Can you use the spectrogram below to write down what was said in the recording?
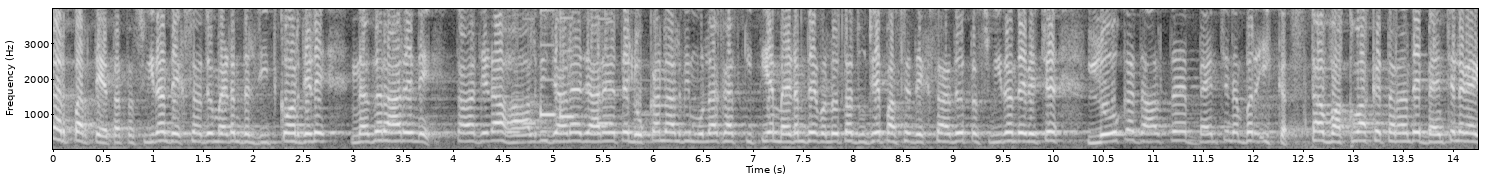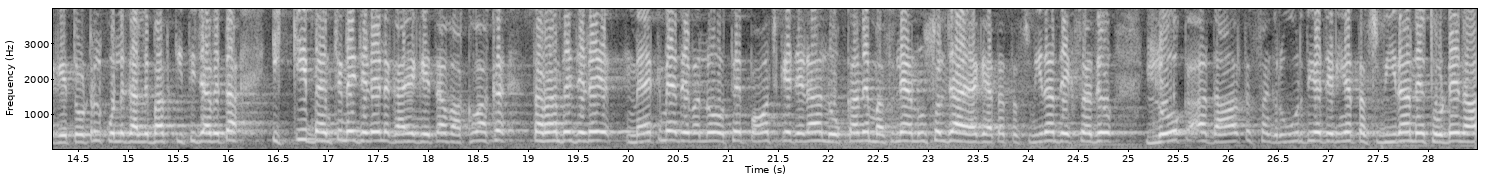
ਘਰ ਪਰਤੇ ਤਾਂ ਤਸਵੀਰਾਂ ਦੇਖ ਸਕਦੇ ਹੋ ਮੈਡਮ ਦਲਜੀਤ ਕੌਰ ਜਿਹੜੇ ਨਜ਼ਰ ਆ ਰਹੇ ਨੇ। ਤਾਂ ਜਿਹੜਾ ਹਾਲ ਵੀ ਜਾਣਿਆ ਜਾ ਰਿਹਾ ਤੇ ਲੋਕਾਂ ਨਾਲ ਵੀ ਮੁਲਾਕਾਤ ਕੀਤੀ ਹੈ। ਮੈਡਮ ਦੇ ਵੱਲੋਂ ਤਾਂ ਦੂਜੇ ਪਾਸੇ ਦੇਖ ਸਕਦੇ ਹੋ ਤਸਵੀਰਾਂ ਦੇ ਵਿੱਚ ਲੋਕ ਅਦਾਲਤ ਬੈਂਚ ਨੰਬਰ 1 ਤਾਂ ਵੱਖ-ਵੱਖ ਤਰ੍ਹਾਂ ਦੇ ਬੈਂਚ ਲਗਾਏ ਗਏ। ਟੋਟਲ ਕੁੱਲ ਗੱਲਬਾਤ ਕੀਤੀ ਜਾਵੇ ਤਾਂ 21 ਬੈਂਚ ਨੇ ਜਿਹੜੇ ਲਗਾਏ ਗਏ ਤਾਂ ਵੱਖ-ਵੱਖ ਤਰ੍ਹਾਂ ਦੇ ਜਿਹੜੇ ਮਹਿਕਮਿਆਂ ਦੇ ਵੱਲੋਂ ਉੱਥੇ ਪਹੁੰਚ ਕੇ ਜਿਹੜਾ ਲੋਕਾਂ ਦੇ ਮਸਲਿਆਂ ਨੂੰ ਸੁਲਝਾਇਆ ਗਿਆ। ਤਾਂ ਤਸਵੀਰਾਂ ਦੇਖ ਸਕਦੇ ਹੋ ਲੋਕ ਅਦਾਲਤ ਸੰਗਰੂਰ ਦੀਆਂ ਜਿਹੜੀਆਂ ਤਸਵੀਰਾਂ ਨੇ ਤੁਹਾਡੇ ਨਾਲ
